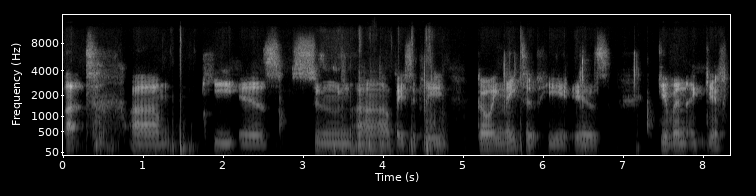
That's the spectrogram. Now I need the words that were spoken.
But um, he is soon uh, basically going native. He is given a gift,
